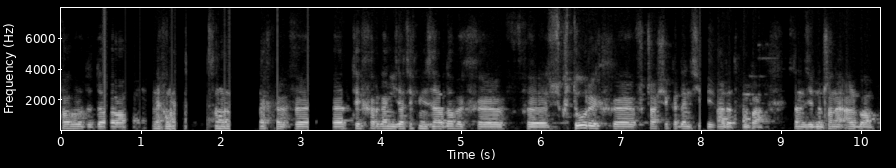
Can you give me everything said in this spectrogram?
powrót do w tych organizacjach międzynarodowych, z których w czasie kadencji Donalda Trumpa Stany Zjednoczone albo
